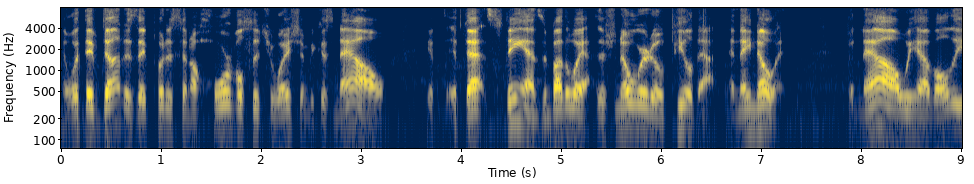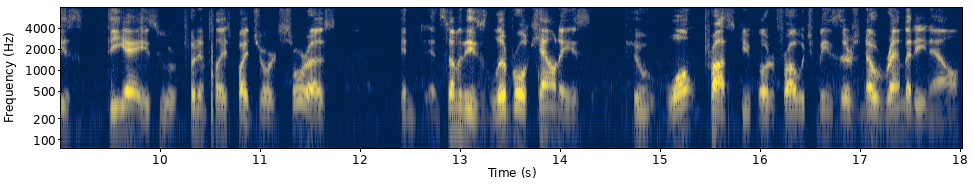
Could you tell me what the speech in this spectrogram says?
And what they've done is they put us in a horrible situation because now, if, if that stands, and by the way, there's nowhere to appeal that, and they know it. But now we have all these DAs who were put in place by George Soros in, in some of these liberal counties who won't prosecute voter fraud, which means there's no remedy now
